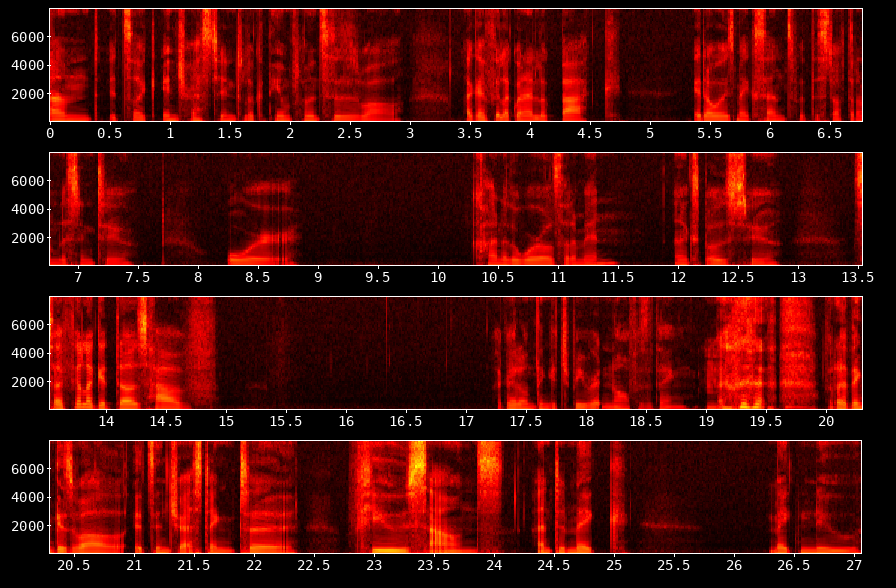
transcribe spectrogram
And it's like interesting to look at the influences as well. Like I feel like when I look back, it always makes sense with the stuff that I'm listening to or kind of the worlds that I'm in and exposed to. So I feel like it does have like I don't think it should be written off as a thing. Mm. but I think as well it's interesting to fuse sounds and to make make new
